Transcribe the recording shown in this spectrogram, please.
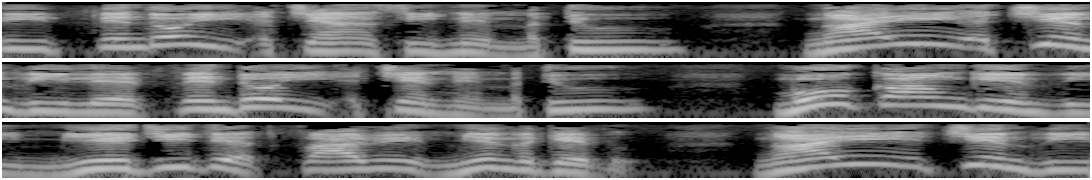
သည်သင်တို့၏အကြံအစီနှင့်မတူငါ၏အကျင့်သည်လည်းသင်တို့၏အကျင့်နှင့်မတူမိုးကောင်းကင်သည်မြေကြီးတဲ့သာ၍မြင့်တဲ့ကဲ့သို့ငါ၏အကျင့်သည်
